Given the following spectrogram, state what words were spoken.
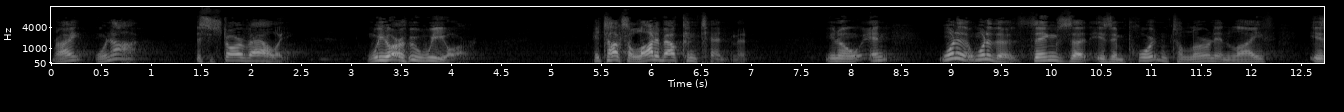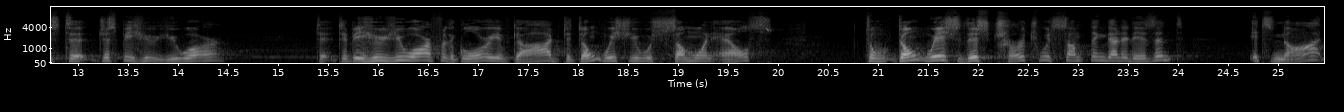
right? We're not. This is Star Valley. We are who we are. He talks a lot about contentment. You know, and one of the, one of the things that is important to learn in life is to just be who you are. To, to be who you are for the glory of God, to don't wish you were someone else, to don't wish this church was something that it isn't. It's not.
